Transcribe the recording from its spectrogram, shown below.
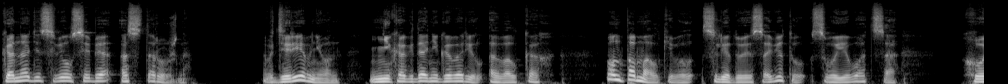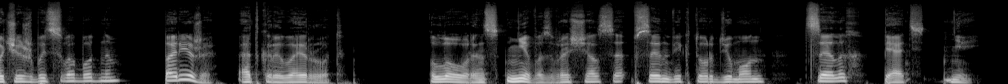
канадец вел себя осторожно. В деревне он никогда не говорил о волках. Он помалкивал, следуя совету своего отца. «Хочешь быть свободным? Пореже открывай рот». Лоуренс не возвращался в Сен-Виктор-Дюмон целых пять дней.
